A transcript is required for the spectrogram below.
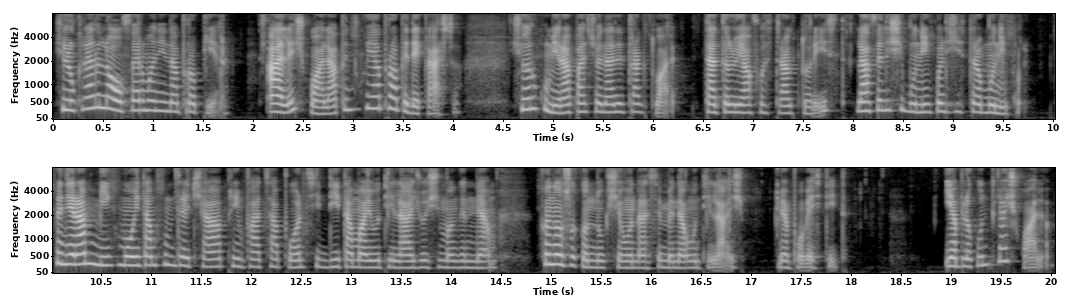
și lucrează la o fermă din apropiere. A ales școala pentru că e aproape de casă și oricum era pasionat de tractoare. Tatălui a fost tractorist, la fel și bunicul și străbunicul. Când eram mic, mă uitam cum trecea prin fața porții Dita mai utilajul și mă gândeam că nu o să conduc și eu un asemenea utilaj, mi-a povestit. I-a plăcut la școală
